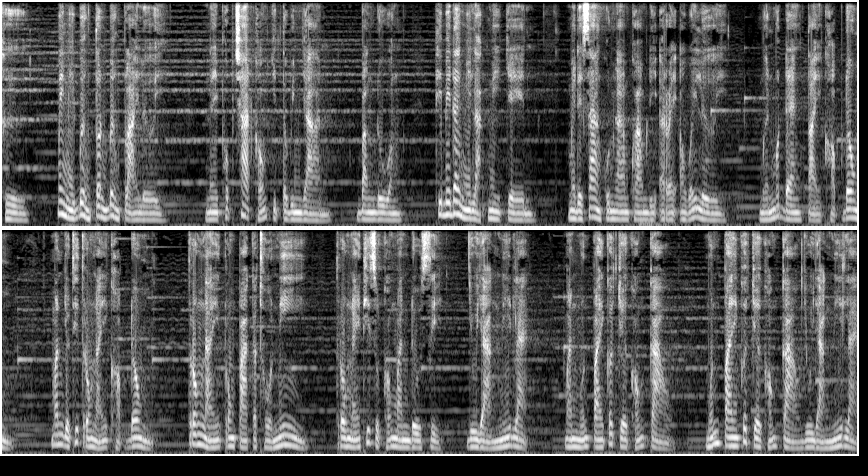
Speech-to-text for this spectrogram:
คือไม่มีเบื้องต้นเบื้องปลายเลย ในภพชาติของจิตวิญญาณ บางดวงที่ไม่ได้มีหลักมีเกณฑ์ ไม่ได้สร้างคุณงามความดีอะไรเอาไว้เลย เหมือนมดแดงไต่ขอบด้ง มันอยู่ที่ตรงไหนขอบด้ง ตรงไหนตรงปากกระโถนนี่ ตรงไหนที่สุดของมันดูสิ อยู่อย่างนี้แหละ มันหมุนไปก็เจอของเก่า หมุนไปก็เจอของเก่าอยู่อย่างนี้แหละ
